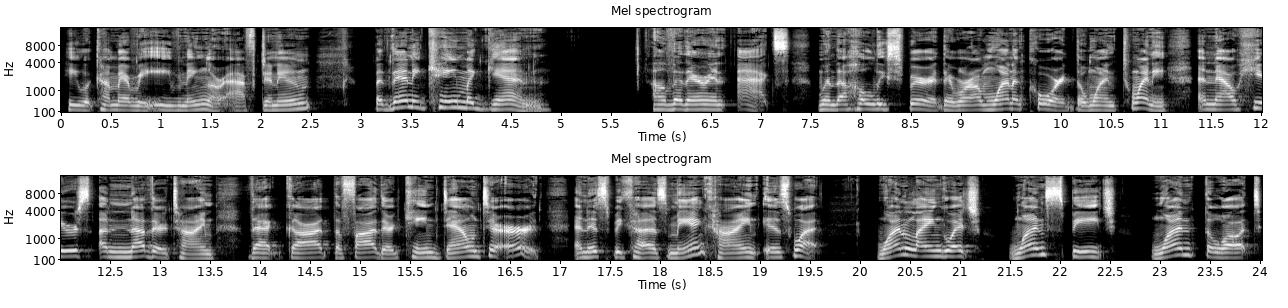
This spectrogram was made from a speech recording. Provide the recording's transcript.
He would come every evening or afternoon. But then he came again over there in Acts when the Holy Spirit, they were on one accord, the 120. And now here's another time that God the Father came down to earth. And it's because mankind is what? One language, one speech, one thought,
